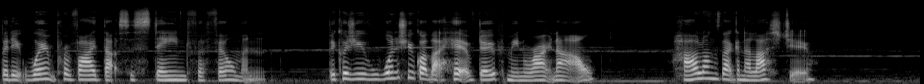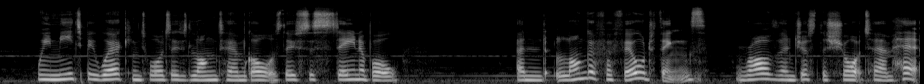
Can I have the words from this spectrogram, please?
but it won't provide that sustained fulfillment. Because you've once you've got that hit of dopamine right now, how long is that going to last you? we need to be working towards those long term goals, those sustainable and longer fulfilled things rather than just the short term hit.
